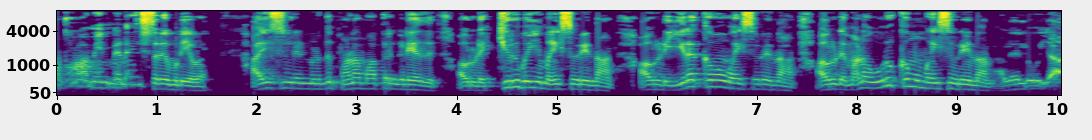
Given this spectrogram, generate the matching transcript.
மகாமேன்மையான ஐஸ்வர்யம் உடையவர். ஐஸ்வர்யம் என்பது பணம் மாத்திரம் கிடையாது. அவருடைய கிருபையும் ஐஸ்வர்யம் தான். அவருடைய இரக்கமும் ஐஸ்வர்யம் தான். அவருடைய மன உருக்கமும் ஐஸ்வர்யம் தான். அலலூயா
